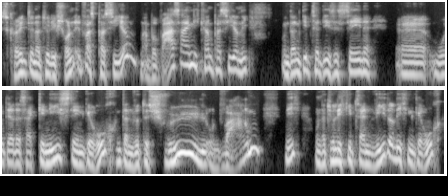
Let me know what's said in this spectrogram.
es könnte natürlich schon etwas passieren, aber was eigentlich kann passieren nicht. Und dann gibt's ja diese Szene, äh, wo der das sagt, genießt den Geruch und dann wird es schwül und warm, nicht? Und natürlich gibt es einen widerlichen Geruch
